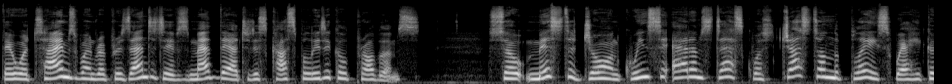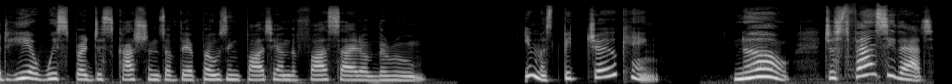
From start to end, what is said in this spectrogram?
There were times when representatives met there to discuss political problems. So Mr. John Quincy Adams' desk was just on the place where he could hear whispered discussions of the opposing party on the far side of the room. You must be joking. No, just fancy that.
